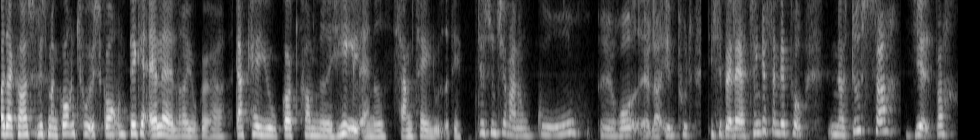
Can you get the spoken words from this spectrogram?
Og der kan også, hvis man går en tur i skoven, det kan alle aldre jo gøre, der kan jo godt komme noget helt andet samtale ud af det. Det synes jeg var nogle gode øh, råd eller input. Isabella, jeg tænker sådan lidt på, når du så hjælper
